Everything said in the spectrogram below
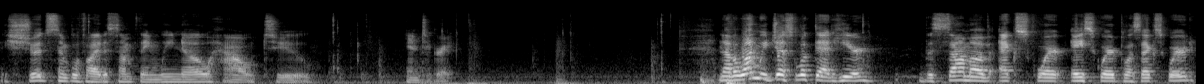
They should simplify to something we know how to integrate. Now, the one we just looked at here, the sum of x squared, a squared plus x squared,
